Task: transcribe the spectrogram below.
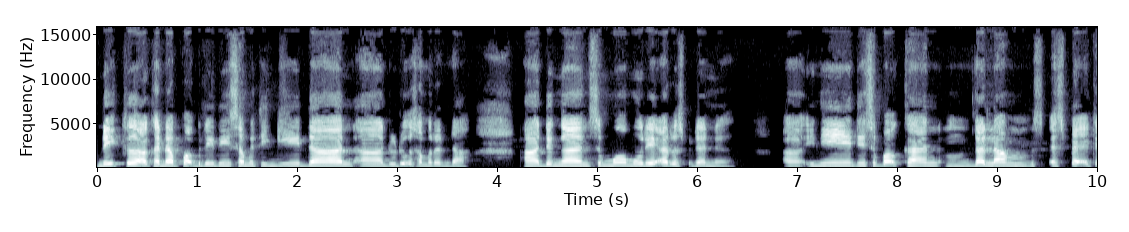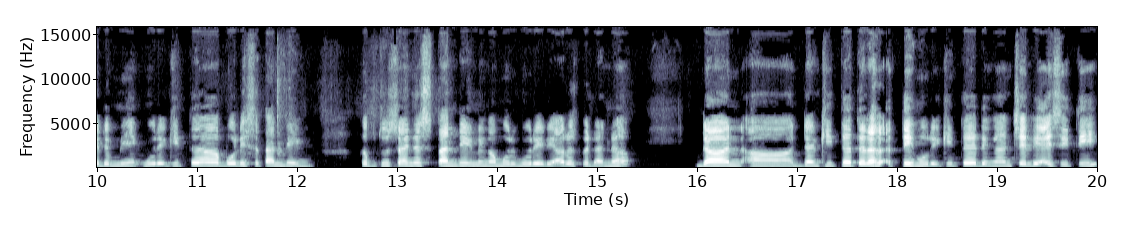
mereka akan dapat berdiri sama tinggi dan uh, duduk sama rendah uh, dengan semua murid arus perdana. Uh, ini disebabkan um, dalam aspek akademik murid kita boleh setanding. Keputusannya setanding dengan murid-murid di arus perdana dan uh, dan kita telah latih murid kita dengan celik ICT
